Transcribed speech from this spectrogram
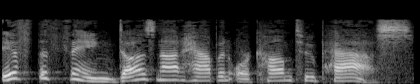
if the thing does not happen or come to pass,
